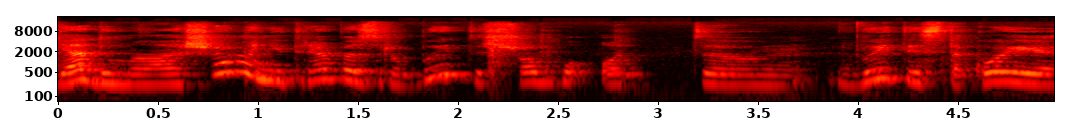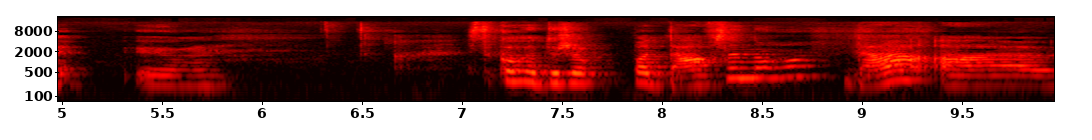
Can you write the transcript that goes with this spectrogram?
я думала, що мені треба зробити, щоб от ем, вийти з такої. ем, з такого дуже подавленого, да, а,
